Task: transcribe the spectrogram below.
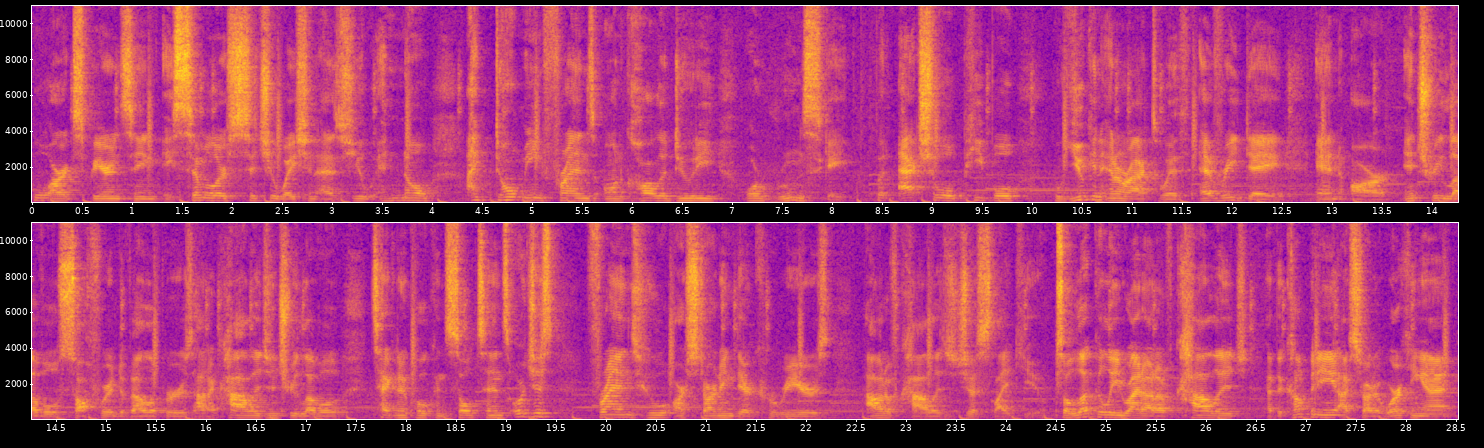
who are experiencing a similar situation as you. And no, I don't mean friends on Call of Duty or RuneScape, but actual people who you can interact with every day and are entry-level software developers out of college, entry-level technical consultants, or just friends who are starting their careers out of college just like you. So luckily right out of college at the company I started working at,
